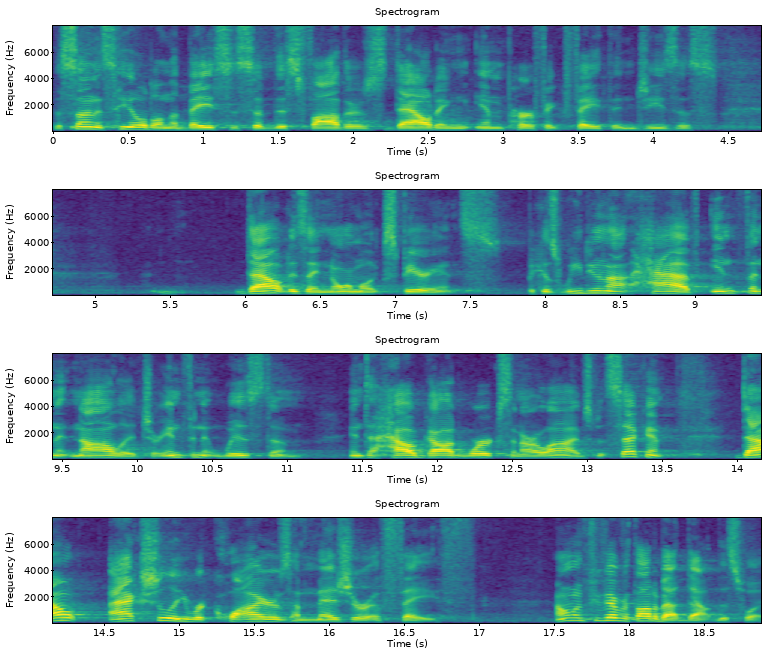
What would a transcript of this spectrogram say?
The son is healed on the basis of this father's doubting, imperfect faith in Jesus. Doubt is a normal experience because we do not have infinite knowledge or infinite wisdom into how God works in our lives. But second, doubt actually requires a measure of faith. I don't know if you've ever thought about doubt this way.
